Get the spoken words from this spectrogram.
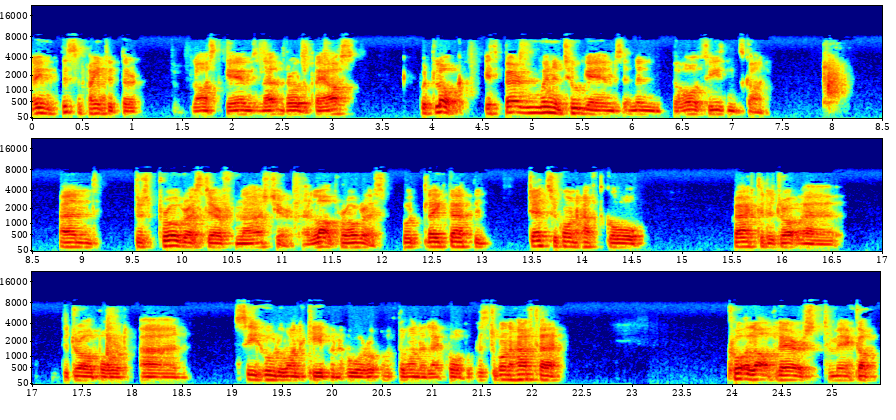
I'm disappointed they're lost games and that through the playoffs. But look, it's better than winning two games and then the whole season's gone. And there's progress there from last year, a lot of progress. But like that, the Jets are going to have to go back to the draw, uh, the draw board and see who they want to keep and who are, they want to let go because they're going to have to cut a lot of players to make up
